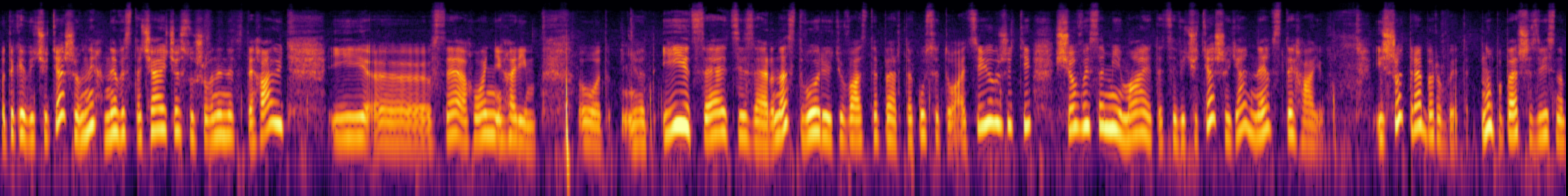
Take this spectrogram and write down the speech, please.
отаке відчуття, що в них не вистачає часу, що вони не встигають і е, все огонь і гарім. От. І це ці зерна створюють у вас тепер таку ситуацію в житті, що ви самі маєте це відчуття, що я не встигаю. І що треба робити? Ну, по-перше, звісно,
